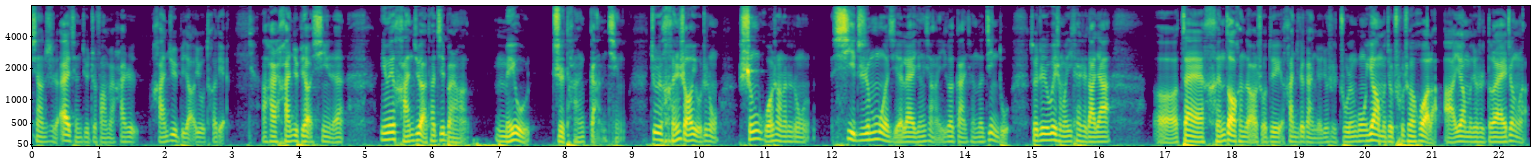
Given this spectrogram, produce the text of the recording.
像是爱情剧这方面，还是韩剧比较有特点啊，还是韩剧比较吸引人。因为韩剧啊，它基本上没有只谈感情，就是很少有这种生活上的这种细枝末节来影响一个感情的进度。所以这是为什么一开始大家，呃，在很早很早的时候对韩剧的感觉就是主人公要么就出车祸了啊，要么就是得癌症了，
